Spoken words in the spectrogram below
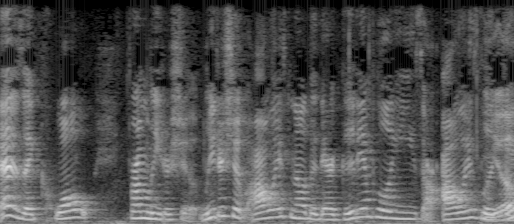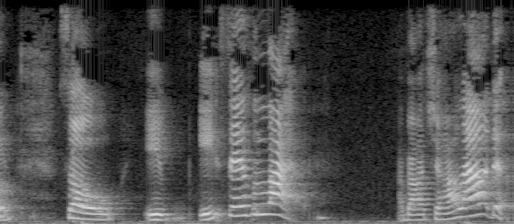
That is a quote from leadership. Leadership always know that their good employees are always looking. Yep. So it it says a lot about y'all out there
